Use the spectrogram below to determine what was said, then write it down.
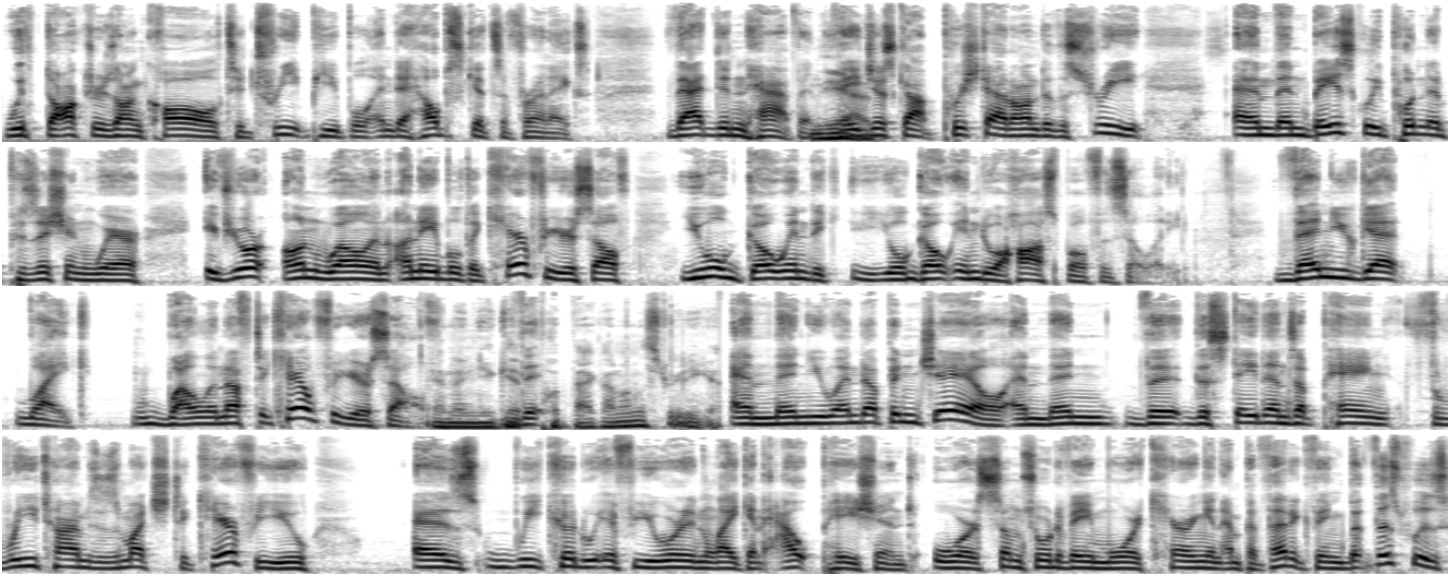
with doctors on call to treat people and to help schizophrenics. That didn't happen. Yeah. They just got pushed out onto the street and then basically put in a position where if you're unwell and unable to care for yourself, you will go into you'll go into a hospital facility. Then you get like well enough to care for yourself. And then you get The- put back out on the street again. and then you end up in jail and then the the state ends up paying three times as much to care for you as we could if you were in like an outpatient or some sort of a more caring and empathetic thing but this was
